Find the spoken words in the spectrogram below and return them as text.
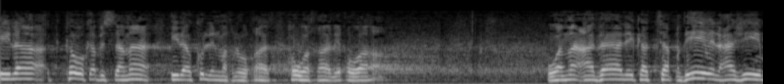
إلى كوكب السماء إلى كل المخلوقات. هو خالقها. ومع ذلك التقدير العجيب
